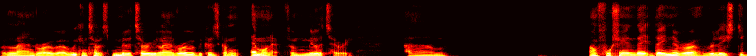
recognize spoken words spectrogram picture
Land Rover. We can tell it's military Land Rover because it's got an M on it for military. Um, unfortunately, they, they never released a,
